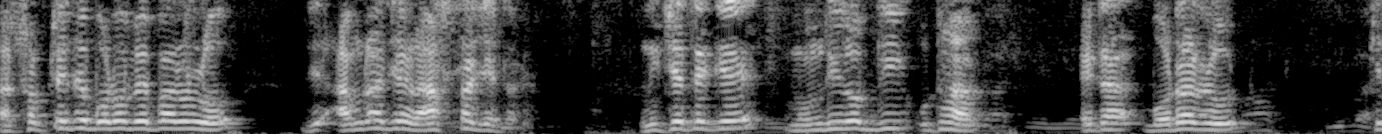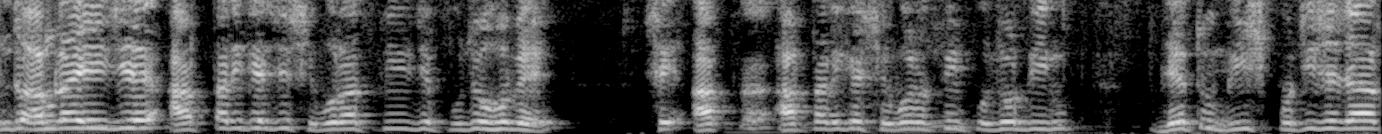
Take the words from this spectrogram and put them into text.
আর সবচেয়ে বড় ব্যাপার হলো যে আমরা যে রাস্তা যেটা, নিচে থেকে মন্দির অবধি উঠার, এটা বর্ডার রোড কিন্তু আমরা এই যে আট তারিখে যে শিবরাত্রি যে পুজো হবে সেই আট আট তারিখে শিবরাত্রি পুজোর দিন, যেহেতু বিশ, পঁচিশ হাজার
